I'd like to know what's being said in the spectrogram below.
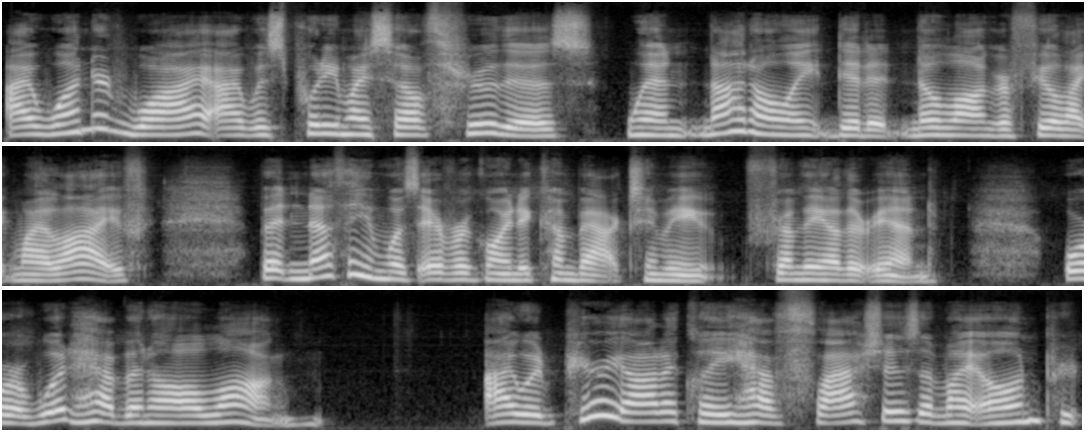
I wondered why I was putting myself through this when not only did it no longer feel like my life, but nothing was ever going to come back to me from the other end, or would have been all along. I would periodically have flashes of my own per-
